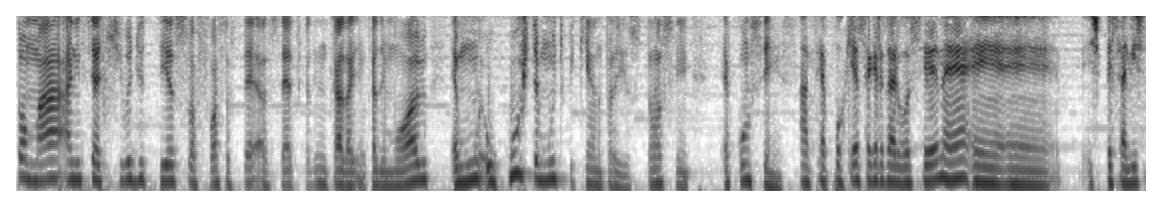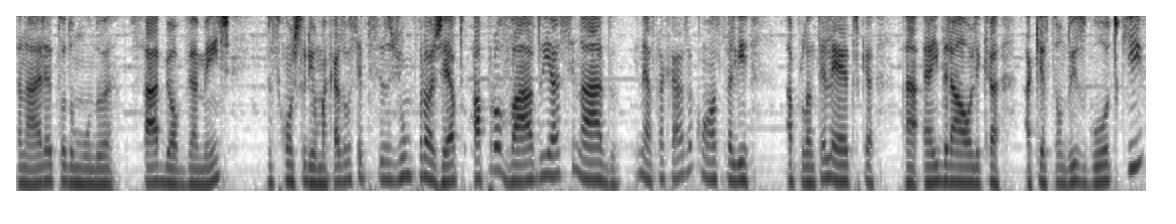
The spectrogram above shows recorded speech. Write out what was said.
tomar a iniciativa de ter a sua fossa séptica ali em cada, em cada imóvel. É, o custo é muito pequeno para isso. Então, assim, é consciência. Até porque, secretário, você, né, é, é especialista na área, todo mundo sabe, obviamente. Para se construir uma casa, você precisa de um projeto aprovado e assinado. E nessa casa consta ali a planta elétrica, a, a, hidráulica, a questão do esgoto, que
